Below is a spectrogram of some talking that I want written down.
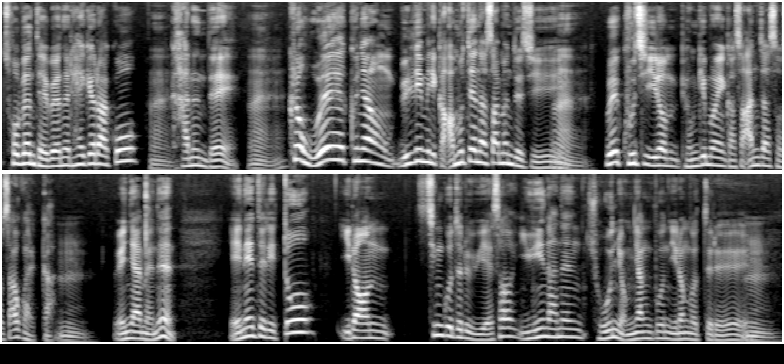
소변 대변을 해결하고 네. 가는데 예. 그럼 왜 그냥 밀림이니까 아무 때나 싸면 되지 네. 왜 굳이 이런 변기 모양에 가서 앉아서 싸고 갈까 음. 왜냐하면은 얘네들이 또 이런 친구들을 위해서 유인하는 좋은 영양분 이런 것들을 음.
